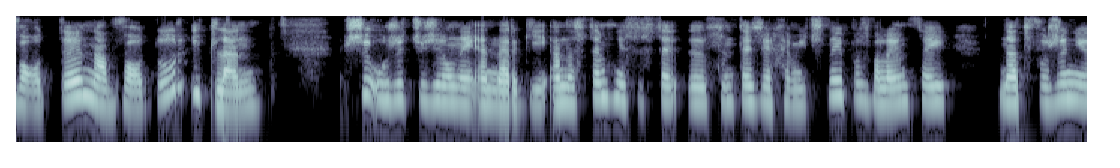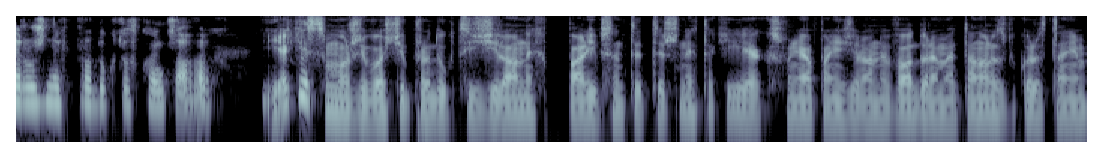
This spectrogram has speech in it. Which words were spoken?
wody na wodór i tlen przy użyciu zielonej energii, a następnie syntezie chemicznej pozwalającej na tworzenie różnych produktów końcowych. Jakie są możliwości produkcji zielonych paliw syntetycznych, takich jak wspomniała Pani zielony wodór, metanol z wykorzystaniem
